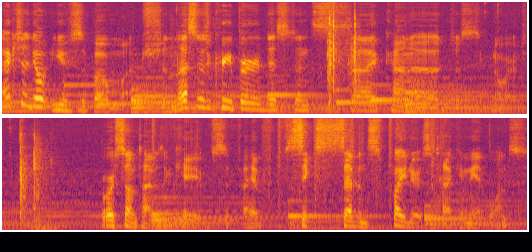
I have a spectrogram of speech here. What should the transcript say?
I actually don't use the bow much. Unless there's a creeper distance, I kind of just ignore it. Or sometimes in caves, if I have six, seven spiders attacking me at once.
